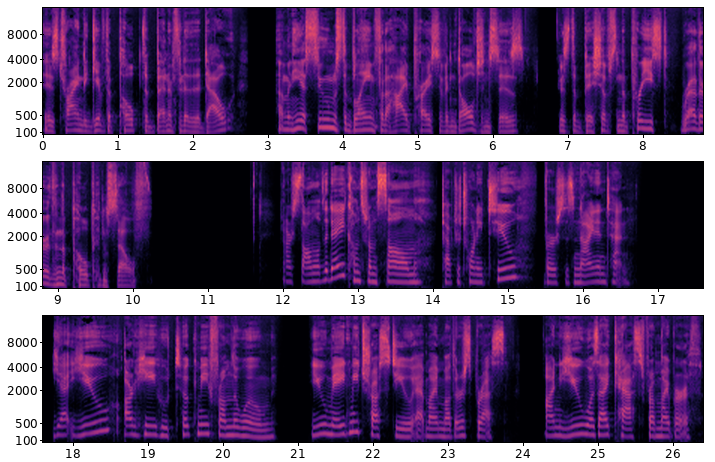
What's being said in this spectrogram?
is trying to give the Pope the benefit of the doubt. I mean, he assumes the blame for the high price of indulgences is the bishops and the priest rather than the Pope himself. Our psalm of the day comes from Psalm chapter 22, verses 9 and 10. Yet you are he who took me from the womb. You made me trust you at my mother's breast. On you was I cast from my birth,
